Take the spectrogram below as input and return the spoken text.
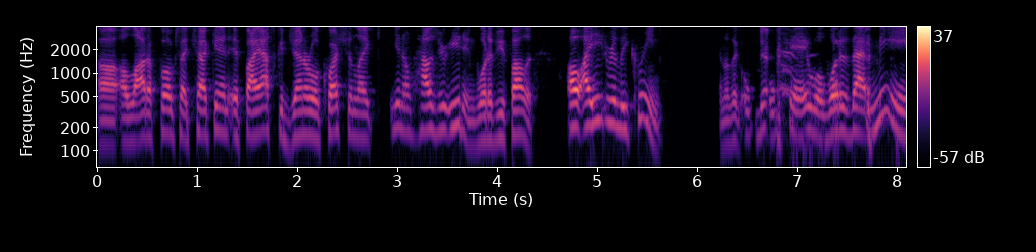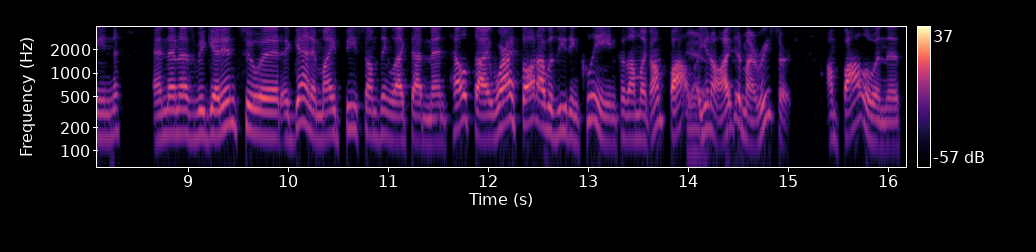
uh, a lot of folks I check in. If I ask a general question like, you know, how's your eating? What have you followed? Oh, I eat really clean, and I was like, "O- Yeah. okay, well, what does that mean? And then as we get into it, again, it might be something like that men's health diet where I thought I was eating clean because I'm like, I'm following, Yeah. you know, I did my research, I'm following this,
